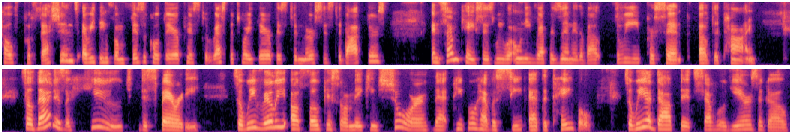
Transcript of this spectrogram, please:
health professions, everything from physical therapists to respiratory therapists to nurses to doctors, in some cases, we were only represented about 3% of the time. So that is a huge disparity. So we really are focused on making sure that people have a seat at the table. So we adopted several years ago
